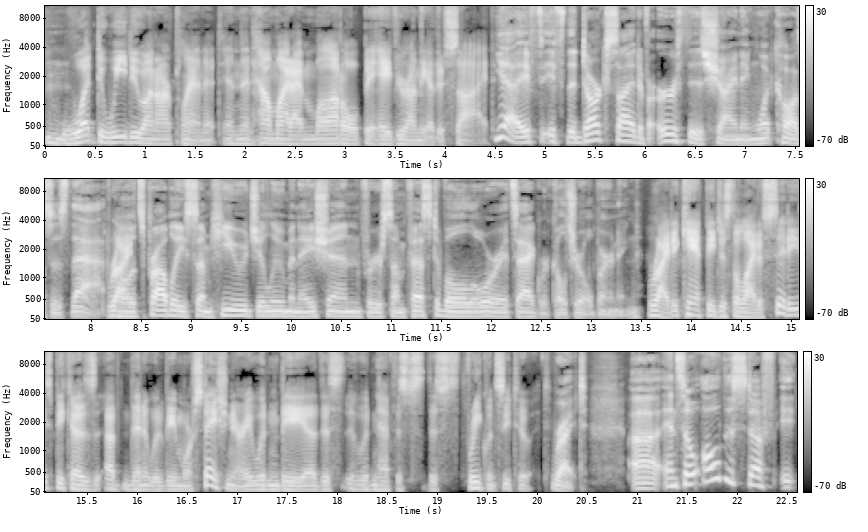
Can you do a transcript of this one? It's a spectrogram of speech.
What do we do on our planet? And then how might I model behavior on the other side? Yeah, if if the dark side of Earth is shining, what causes that? Right. Well, it's probably some huge illumination for some festival or it's agricultural burning. Right. It can't be just the light of cities because uh, then it would be more stationary. It wouldn't be uh, this. It wouldn't have this this frequency to it. Right. Uh, and so all this stuff, it,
